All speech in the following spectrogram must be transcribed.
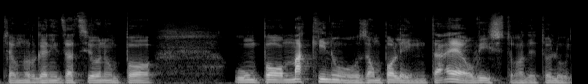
c'è un'organizzazione un po', un po' macchinosa, un po' lenta. Eh, ho visto, ha detto lui.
